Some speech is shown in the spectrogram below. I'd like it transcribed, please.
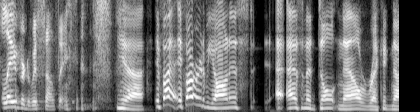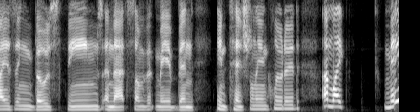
flavored with something. Yeah, if I if I were to be honest, as an adult now, recognizing those themes and that some of it may have been intentionally included, I'm like, maybe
